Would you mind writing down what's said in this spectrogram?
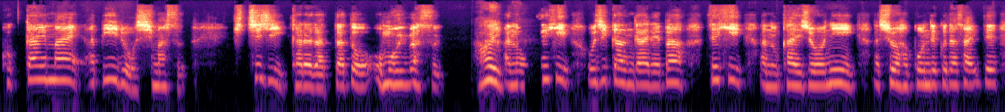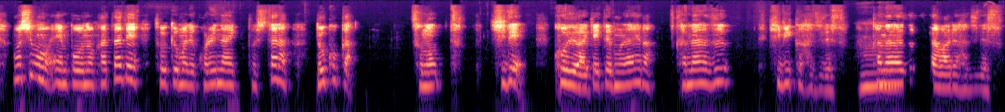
国会前アピールをします。7時からだったと思います。はい。あの、ぜひお時間があれば、ぜひ、あの、会場に足を運んでください。で、もしも遠方の方で東京まで来れないとしたら、どこか、その市で声を上げてもらえば、必ず響くはずです。うん必ず伝わるはずです。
